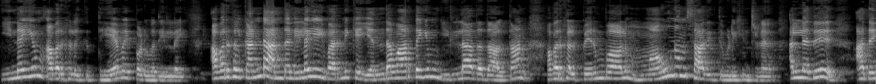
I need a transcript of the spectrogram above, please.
இணையும் அவர்களுக்கு தேவைப்படுவதில்லை. அவர்கள் கண்ட அந்த நிலையை வர்ணிக்க எந்த வார்த்தையும் இல்லாததால் தான் அவர்கள் பெரும்பாலும் மௌனம் சாதித்து விடுகின்றனர். அல்லது அதை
